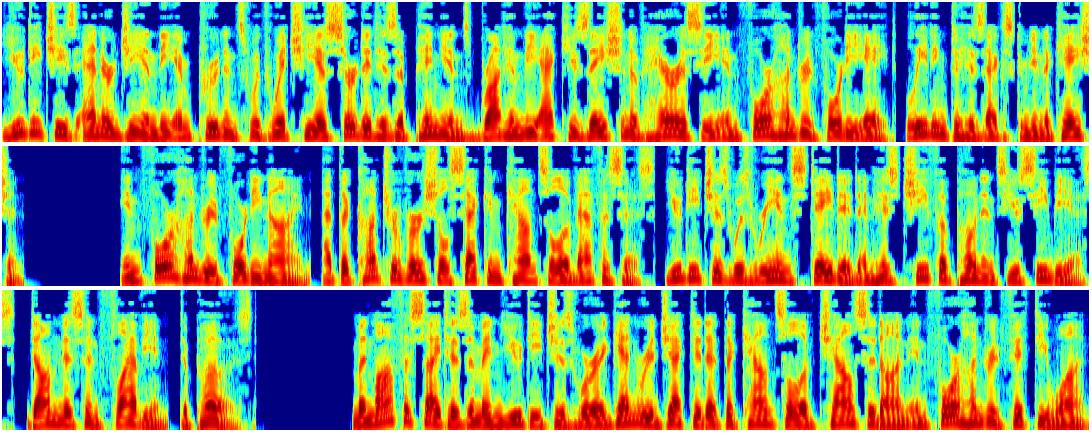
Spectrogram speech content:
Eutyches' energy and the imprudence with which he asserted his opinions brought him the accusation of heresy in 448, leading to his excommunication. In 449, at the controversial Second Council of Ephesus, Eutyches was reinstated and his chief opponents Eusebius, Domnus and Flavian, deposed. Monophysitism and Eutyches were again rejected at the Council of Chalcedon in 451.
